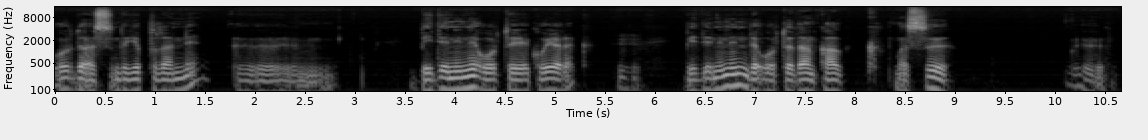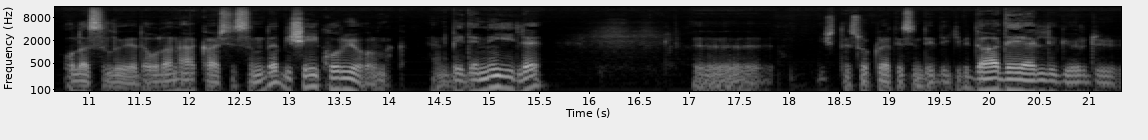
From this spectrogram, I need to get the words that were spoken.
Orada aslında yapılan ne? Ee, bedenini ortaya koyarak hı hı. bedeninin de ortadan kalkması e, olasılığı ya da olanağı karşısında bir şeyi koruyor olmak. Yani bedeniyle e, işte Sokrates'in dediği gibi daha değerli gördüğü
